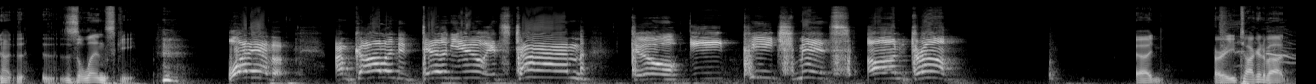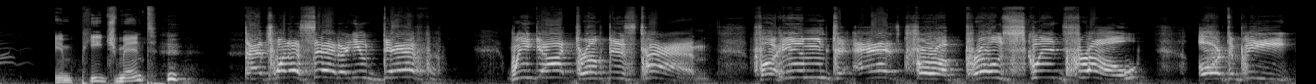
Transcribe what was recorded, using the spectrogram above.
Zelensky. Whatever. I'm calling to tell you it's time to eat peach mints on Trump. Uh, are you talking about impeachment? That's what I said. Are you deaf? We got Trump this time. For him to ask for a pro squid throw or to be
